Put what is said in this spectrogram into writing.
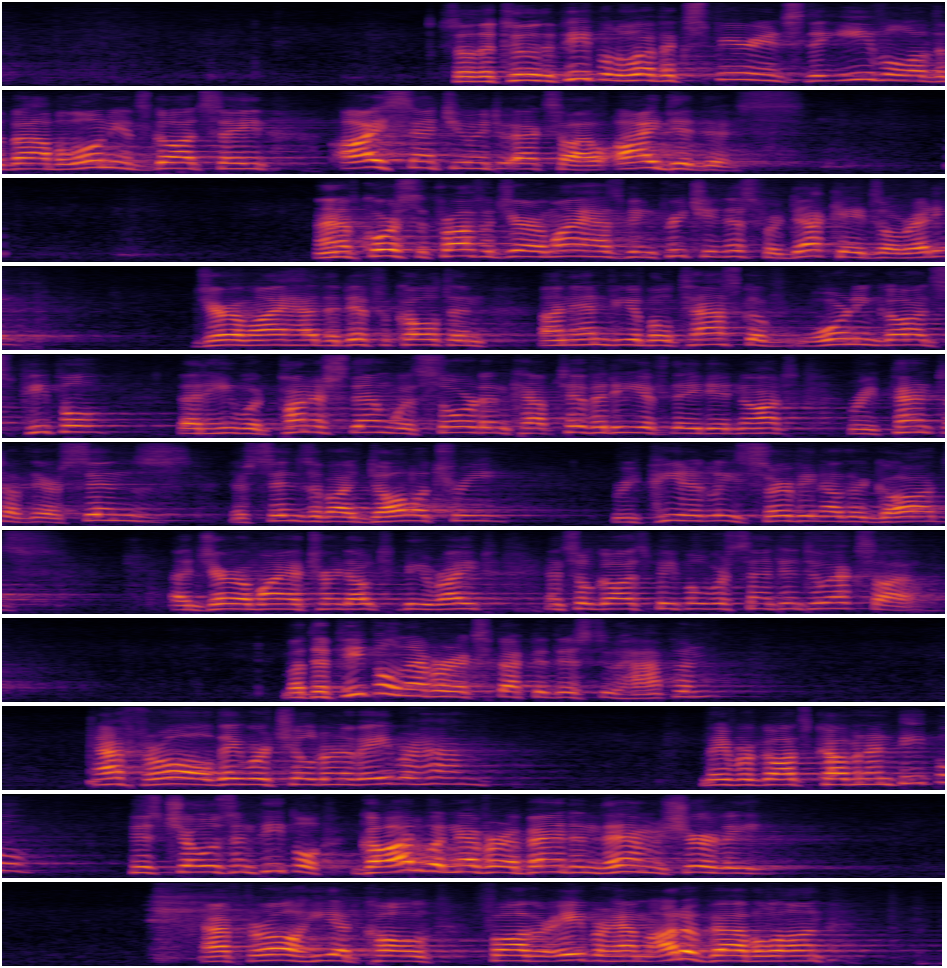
So, the two, of the people who have experienced the evil of the Babylonians, God saying, I sent you into exile. I did this. And of course, the prophet Jeremiah has been preaching this for decades already. Jeremiah had the difficult and unenviable task of warning God's people that he would punish them with sword and captivity if they did not repent of their sins, their sins of idolatry, repeatedly serving other gods. And Jeremiah turned out to be right, and so God's people were sent into exile. But the people never expected this to happen. After all, they were children of Abraham. They were God's covenant people, his chosen people. God would never abandon them, surely. After all, he had called Father Abraham out of Babylon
